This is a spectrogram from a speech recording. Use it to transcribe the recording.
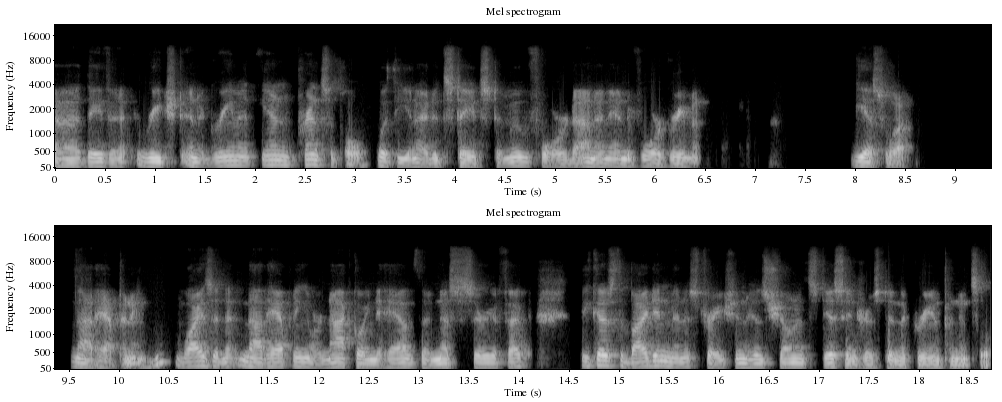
uh, they've reached an agreement in principle with the United States to move forward on an end of war agreement. Guess what? Not happening. Why is it not happening or not going to have the necessary effect? Because the Biden administration has shown its disinterest in the Korean Peninsula.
